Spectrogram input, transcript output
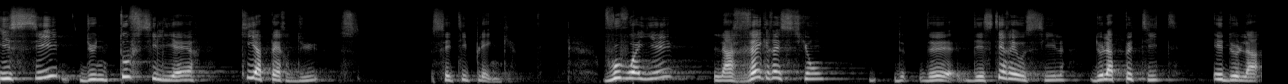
ici d'une touffe ciliaire qui a perdu ses tiplings. Vous voyez la régression des stéréocyles de la petite et de la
